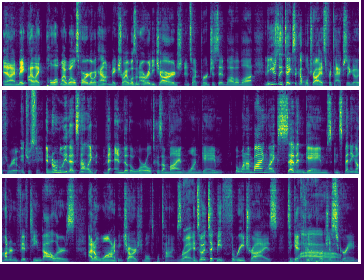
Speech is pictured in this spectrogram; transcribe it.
And I make I like pull up my Wells Fargo account and make sure I wasn't already charged, and so I purchase it, blah blah blah. And it usually takes a couple tries for it to actually go through. Interesting. And normally that's not like the end of the world because I'm buying one game. But when I'm buying like seven games and spending $115, I don't want to be charged multiple times. Right. And so it took me three tries to get through the purchase screen.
